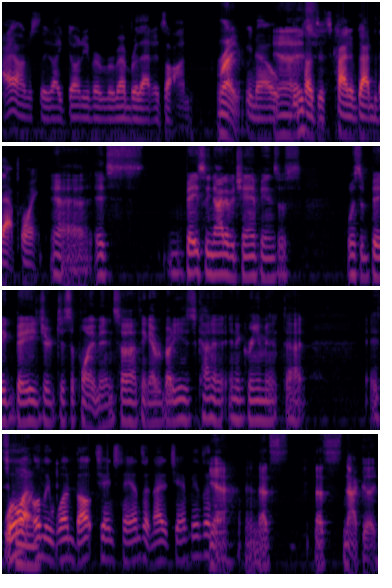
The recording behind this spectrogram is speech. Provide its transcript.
I honestly like don't even remember that it's on. Right. You know, yeah, because it's, it's, kind of gotten to that point. Yeah, it's basically Night of the Champions was was a big major disappointment. So I think everybody's kind of in agreement that it's well, going... only one belt changed hands at Night of Champions. I yeah, and that's that's not good.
